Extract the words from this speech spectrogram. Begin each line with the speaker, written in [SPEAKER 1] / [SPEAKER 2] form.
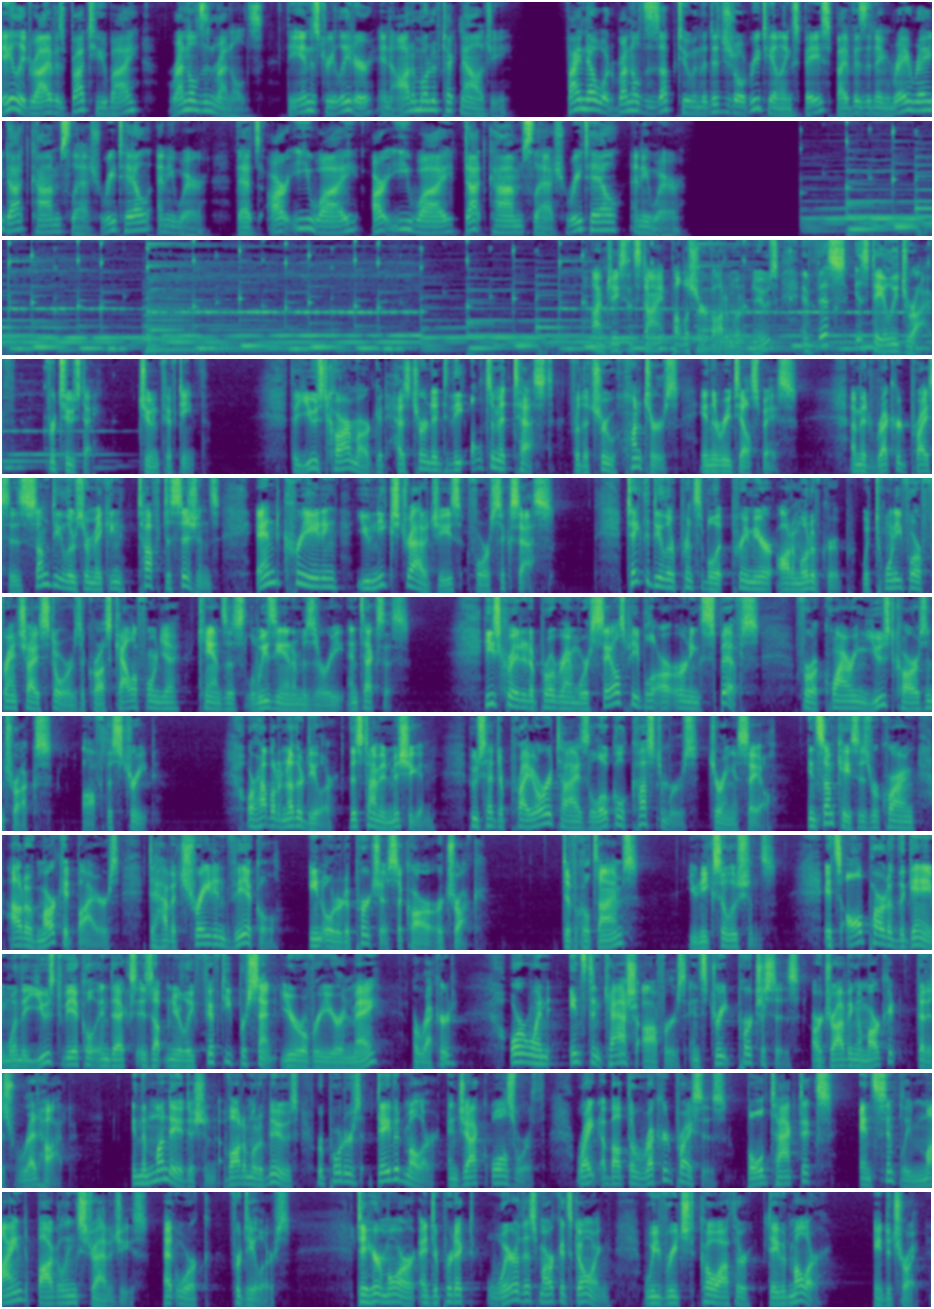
[SPEAKER 1] Daily Drive is brought to you by Reynolds and Reynolds, the industry leader in automotive technology. Find out what Reynolds is up to in the digital retailing space by visiting reyrey.com slash retail anywhere. That's R-E-Y, R-E-Y dot com slash retail anywhere.
[SPEAKER 2] I'm Jason Stein, publisher of Automotive News, and this is Daily Drive for Tuesday, June 15th. The used car market has turned into the ultimate test for the true hunters in the retail space. Amid record prices, some dealers are making tough decisions and creating unique strategies for success. Take the dealer principal at Premier Automotive Group with 24 franchise stores across California, Kansas, Louisiana, Missouri, and Texas. He's created a program where salespeople are earning spiffs for acquiring used cars and trucks off the street. Or how about another dealer, this time in Michigan, who's had to prioritize local customers during a sale, in some cases requiring out of market buyers to have a trade in vehicle in order to purchase a car or truck. Difficult times? Unique solutions. It's all part of the game when the used vehicle index is up nearly 50% year over year in May, a record, or when instant cash offers and street purchases are driving a market that is red hot. In the Monday edition of Automotive News, reporters David Muller and Jack Walsworth write about the record prices, bold tactics, and simply mind boggling strategies at work for dealers. To hear more and to predict where this market's going, we've reached co author David Muller in Detroit.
